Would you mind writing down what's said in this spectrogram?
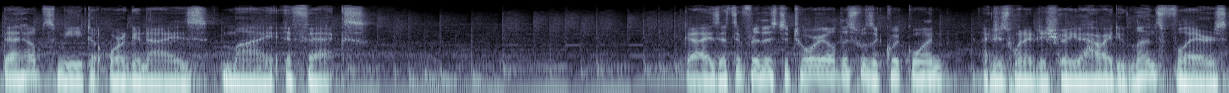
That helps me to organize my effects. Guys, that's it for this tutorial. This was a quick one. I just wanted to show you how I do lens flares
